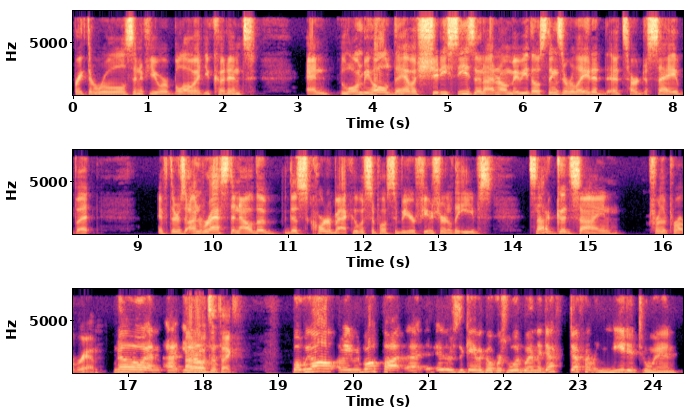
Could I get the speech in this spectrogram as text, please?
break the rules and if you were below it you couldn't. And lo and behold, they have a shitty season. I don't know, maybe those things are related. It's hard to say, but if there's unrest and now the this quarterback who was supposed to be your future leaves, it's not a good sign for the program. No, and uh, you I don't know know, what to think. well, we all, I mean, we both thought uh, it was the game the Gophers would win. They def- definitely needed to win,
